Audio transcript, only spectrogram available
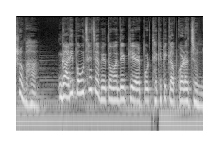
শোভা, গাড়ি পৌঁছে যাবে তোমাদেরকে এয়ারপোর্ট থেকে পিক আপ করার জন্য।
